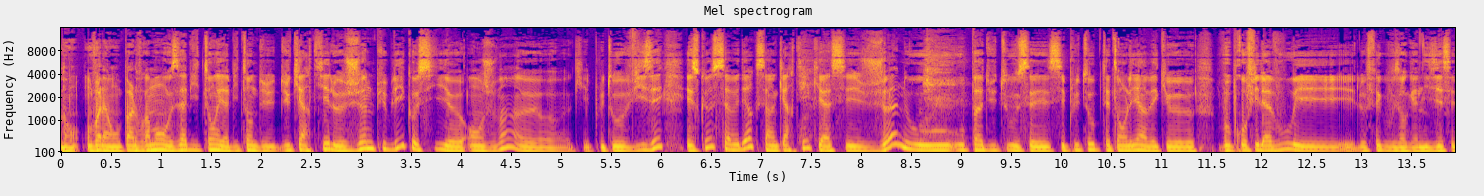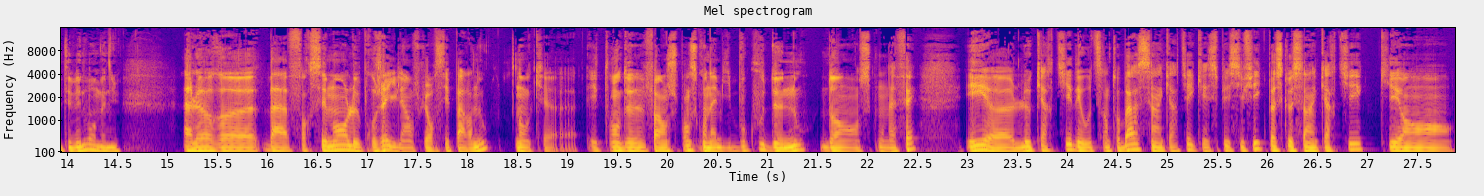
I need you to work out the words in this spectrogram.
Bon, voilà, on parle vraiment aux habitants et habitantes du, quartier, le jeune public aussi euh, angevin euh, qui est plutôt visé. Est-ce que ça veut dire que c'est un quartier qui est assez jeune ou, ou pas du tout? C'est c'est plutôt peut-être en lien avec vos profils à vous et le fait que vous organisiez cet événement, Manu. Alors, euh, bah forcément, le projet il est influencé par nous. Donc, euh, étant de, enfin, je pense qu'on a mis beaucoup de nous dans ce qu'on a fait. Et euh, le quartier des Hauts-de-Saint-Aubin, c'est un quartier qui est spécifique parce que c'est un quartier qui est en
